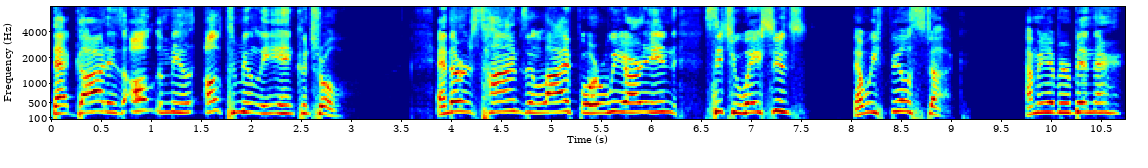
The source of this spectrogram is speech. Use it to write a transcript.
That God is ultimately, ultimately in control. And there's times in life where we are in situations that we feel stuck. How many of you ever been there?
